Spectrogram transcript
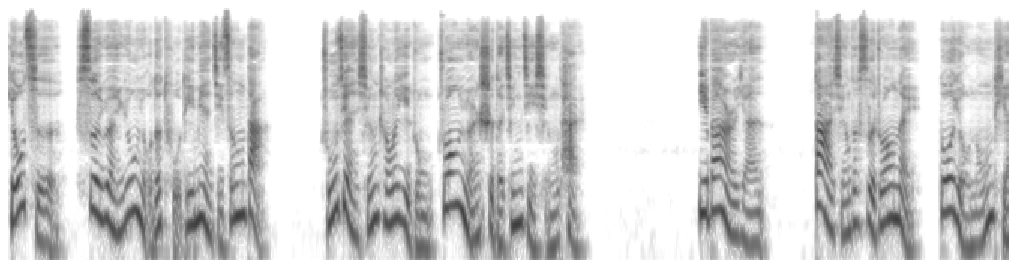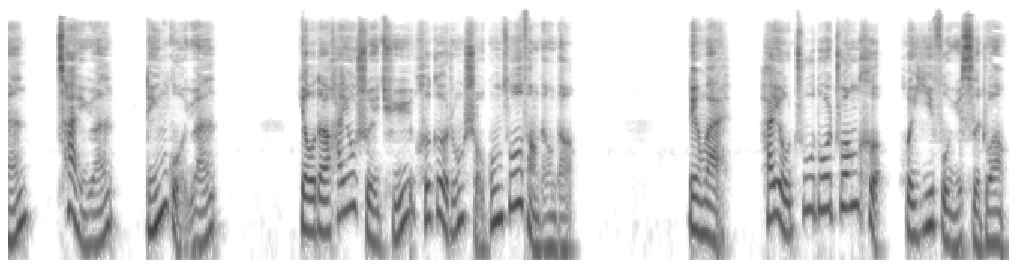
由此，寺院拥有的土地面积增大，逐渐形成了一种庄园式的经济形态。一般而言，大型的寺庄内多有农田、菜园、林果园，有的还有水渠和各种手工作坊等等。另外，还有诸多庄客会依附于寺庄，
